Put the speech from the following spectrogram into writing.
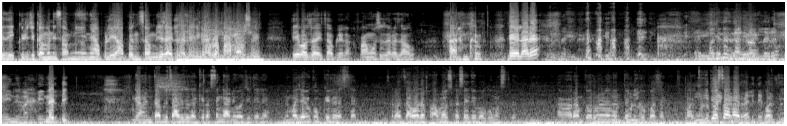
काय एकविरीची कमानी सामने आणि आपली आपण सामनेच्या साईडला झाले इकडे आपला फार्म हाऊस आहे. ते बाजू जायचं आपल्याला. फार्म हाऊस जरा जाऊ. आराम करू. कळला रे. गाणी. नक्की. गाणी तर आपलं चालूच होता. की रस्त्याने गाणी वाजवतेले आणि मजा बी खूप केली रस्त्यात. चला जाऊ आता फार्म हाऊस कसं आहे ते बघू मस्त. आराम करून नंतर निघू पसा. किती वाजता येणार वरती?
